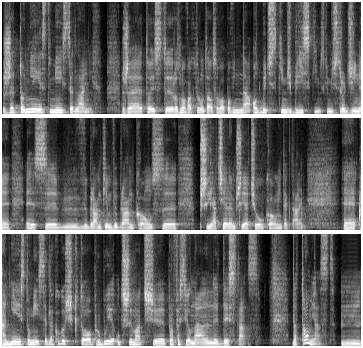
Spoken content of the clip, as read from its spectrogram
że to nie jest miejsce dla nich. Że to jest rozmowa, którą ta osoba powinna odbyć z kimś bliskim, z kimś z rodziny, e, z y, wybrankiem, wybranką, z przyjacielem, przyjaciółką itd. E, A nie jest to miejsce dla kogoś, kto próbuje utrzymać e, profesjonalny dystans. Natomiast mm,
